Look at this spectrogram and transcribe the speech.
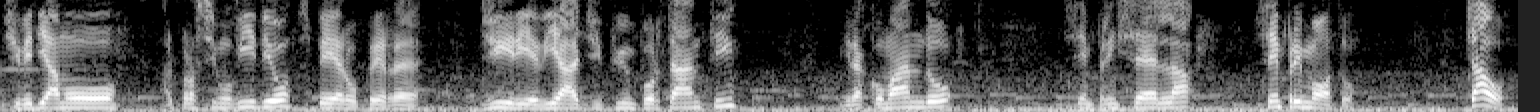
Ci vediamo al prossimo video, spero per giri e viaggi più importanti. Mi raccomando, sempre in sella, sempre in moto. Ciao!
